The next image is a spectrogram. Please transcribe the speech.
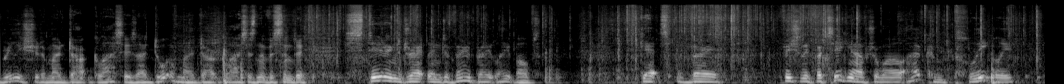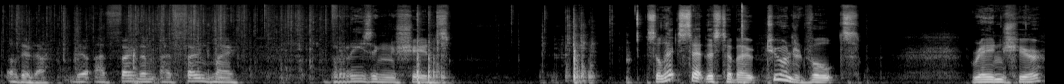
really should have my dark glasses. I don't have my dark glasses in the vicinity. Staring directly into very bright light bulbs gets very visually fatiguing after a while. I've completely Oh, there they are. There, I've found them. I've found my brazing shades. So let's set this to about 200 volts range here.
